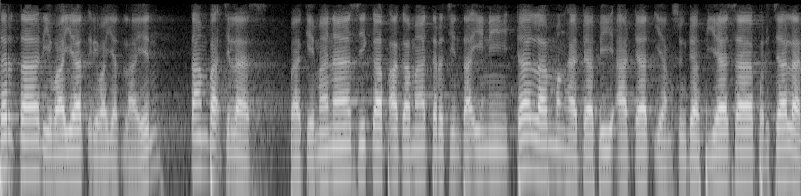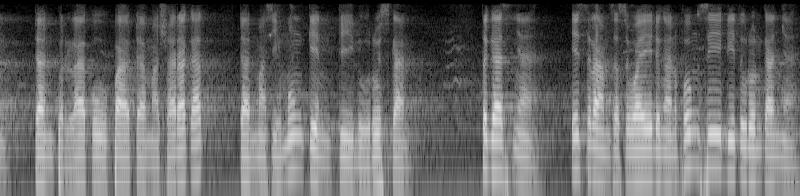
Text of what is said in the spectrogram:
serta riwayat-riwayat lain tampak jelas bagaimana sikap agama tercinta ini dalam menghadapi adat yang sudah biasa berjalan dan berlaku pada masyarakat dan masih mungkin diluruskan. Tegasnya, Islam sesuai dengan fungsi diturunkannya,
